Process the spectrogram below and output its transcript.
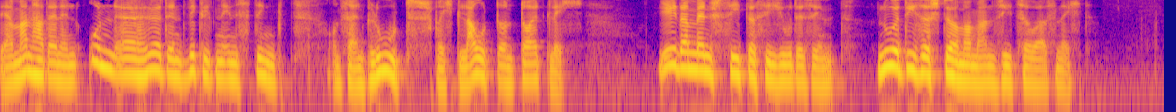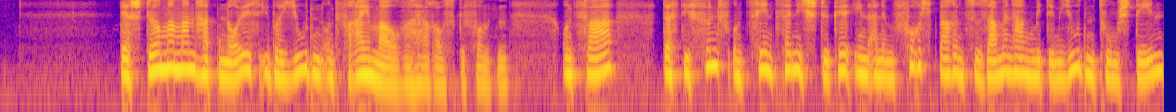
Der Mann hat einen unerhört entwickelten Instinkt, und sein Blut spricht laut und deutlich. Jeder Mensch sieht, dass Sie Jude sind. Nur dieser Stürmermann sieht sowas nicht. Der Stürmermann hat Neues über Juden und Freimaurer herausgefunden. Und zwar, dass die fünf und zehn Pfennigstücke in einem furchtbaren Zusammenhang mit dem Judentum stehen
